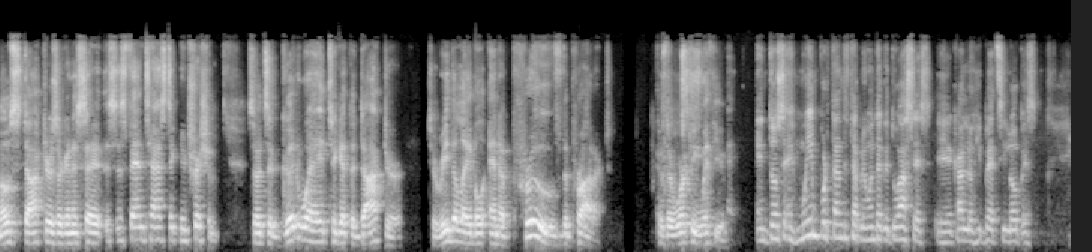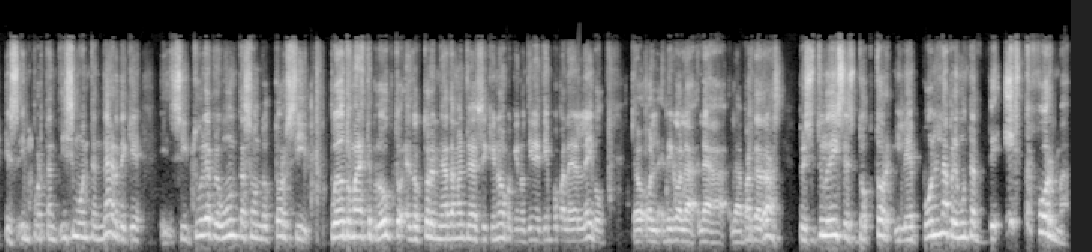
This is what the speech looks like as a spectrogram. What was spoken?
Most doctors are going to say, this is fantastic nutrition. So it's a good way to get the doctor to read the label and approve the product because they're working with you. Entonces, es muy importante esta pregunta que tú haces, eh, Carlos y Betsy López. Es importantísimo entender de que eh, si tú le preguntas a un doctor si puedo tomar este producto, el doctor inmediatamente va a decir que no, porque no tiene tiempo para leer el label, o, digo, la, la, parte de atrás. Pero si tú le dices, doctor, y le pones la pregunta de esta forma,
